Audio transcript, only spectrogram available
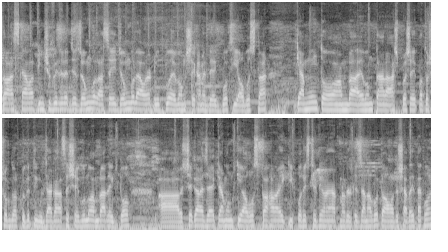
তো আজকে আমরা তিনশো ফিটের যে জঙ্গল আছে, এই জঙ্গলে আমরা ঢুকবো এবং সেখানে দেখব কি অবস্থা, কেমন। তো আমরা এবং তার আশপাশে কত সুন্দর প্রাকৃতিক জায়গা আছে, সেগুলো আমরা দেখব। আর সেখানে যায় কেমন কি অবস্থা হয়, কি পরিস্থিতি হয়, আপনাদেরকে জানাব। তো আমাদের সাথেই থাকুন।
